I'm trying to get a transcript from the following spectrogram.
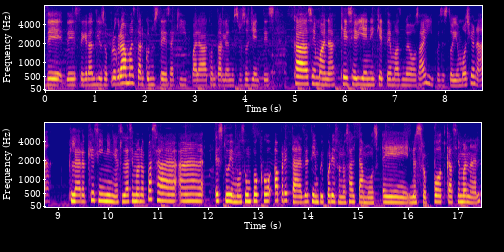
de, de, este grandioso programa, estar con ustedes aquí para contarle a nuestros oyentes cada semana qué se viene y qué temas nuevos hay. Pues estoy emocionada. Claro que sí, niñas. La semana pasada ah, estuvimos un poco apretadas de tiempo y por eso nos saltamos eh, nuestro podcast semanal.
